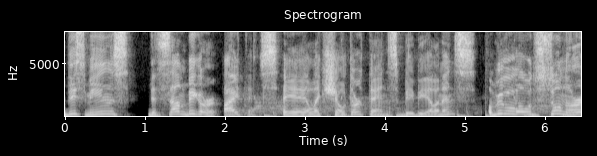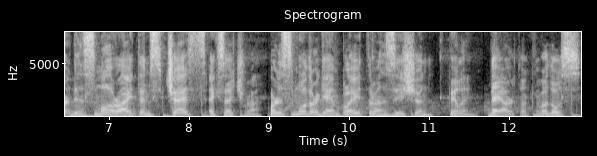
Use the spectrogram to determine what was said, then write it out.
This means that some bigger items, uh, like shelter tents, BB elements, will load sooner than smaller items, chests, etc. For the smoother gameplay transition feeling. They are talking about those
